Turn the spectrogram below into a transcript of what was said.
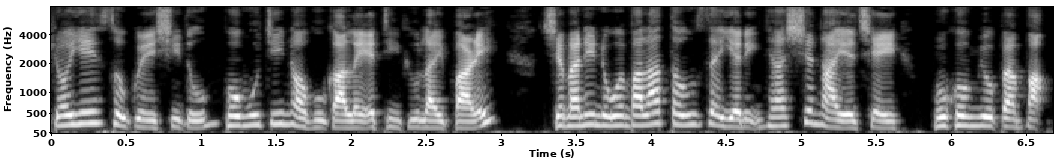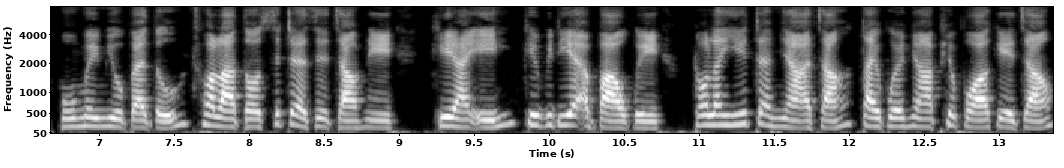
ပြောရေးဆိုခွင့်ရှိသူဗိုလ်မှူးကြီးနော်ဘူးကလည်းအတည်ပြုလိုက်ပါတယ်။ရမန်နေ့နိုဝင်ဘာလ30ရက်နေ့ည8:00နာရီအချိန်မူခုံမြို့ဘက်မှမိုးမိတ်မြို့ဘက်သို့ထွက်လာသောစစ်တပ်စစ်ကြောင်းနှင့် KIA KPDF အပါအဝင်တော်လှန်ရေးတပ်များအကြားတိုက်ပွဲများဖြစ်ပွားခဲ့ကြောင်း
